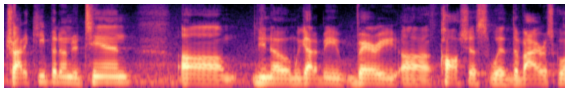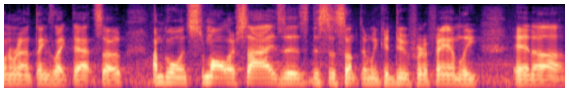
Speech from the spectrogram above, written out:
Try to keep it under 10. Um, you know, we got to be very uh, cautious with the virus going around, things like that. So I'm going smaller sizes. This is something we could do for the family, and uh,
